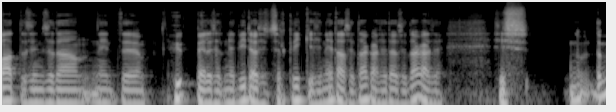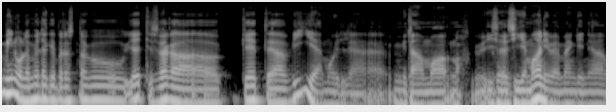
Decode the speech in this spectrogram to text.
vaatasin seda, neid äh, hüppeliselt neid videosid sealt klikkisin edasi-tagasi, edasi-tagasi, siis no ta minule millegipärast nagu jättis väga GTA viie mulje, mida ma noh, ise siiamaani veel mängin ja,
